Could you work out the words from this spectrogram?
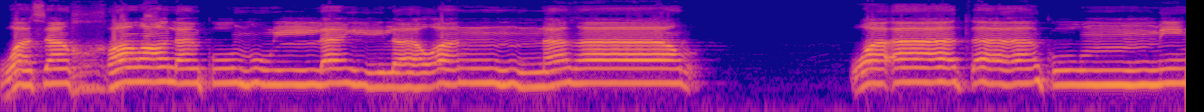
وسخر لكم الليل والنهار واتاكم من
